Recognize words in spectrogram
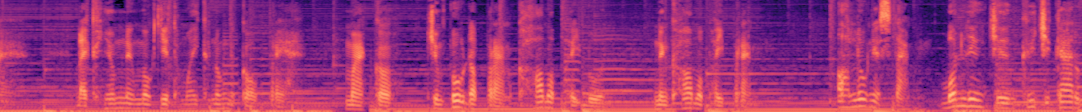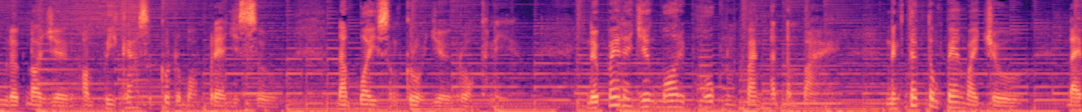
ណា ដែលខ្ញុំនឹងមកជាថ្មីក្នុងនគរព្រះម៉ាកុសជំពូក15ខ24និងខ25អស់លោកអ្នកស្ដាប់បុណ្យលាងជើងគឺជាការរំលឹកដល់យើងអំពីការសគត់របស់ព្រះយេស៊ូវដើម្បីសង្គ្រោះយើងរាល់គ្នា នៅពេលដែលយើងបរិភោគនំប៉័ងឥតដំបែនិងទឹកទំពាំងបាយជូរដែល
